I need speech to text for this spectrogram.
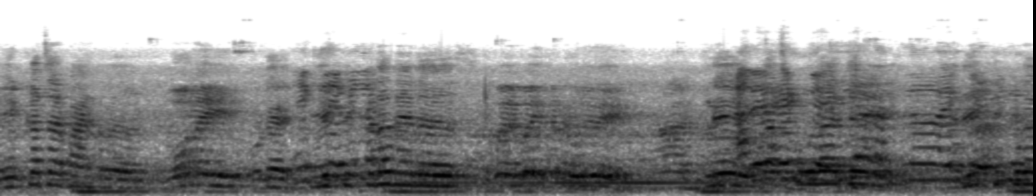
एकच आहे पांढरं. कुठे? एक तिकडं नेलं इकडे एकच फुल आहे ते. आणि एक तिकडं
